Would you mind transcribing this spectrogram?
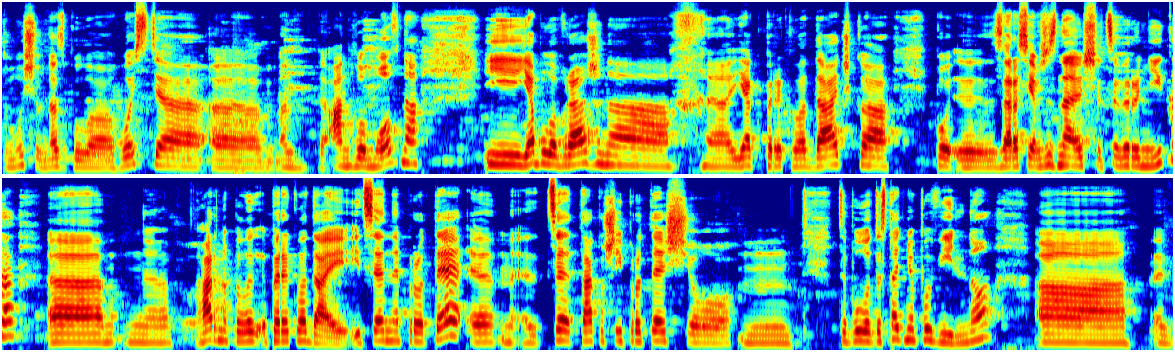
тому що в нас була гостя е, англомовна. І я була вражена е, як перекладачка. Е, зараз я вже знаю, що це Вероніка. Е, гарно перекладає. І це не про те, е, е, це також і про те, що це було достатньо повільно. Е,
